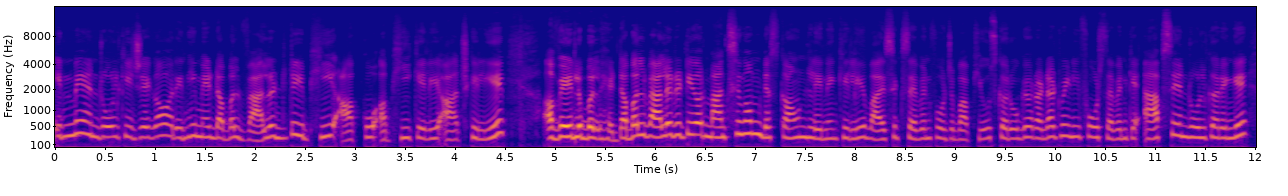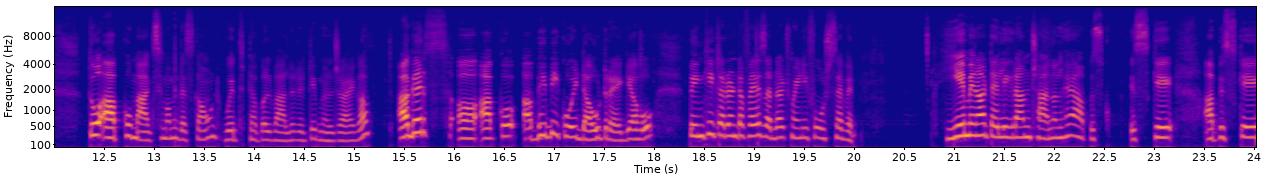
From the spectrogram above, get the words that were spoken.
इनमें एनरोल कीजिएगा और इन्हीं में डबल वैलिडिटी भी आपको अभी के लिए, आज के लिए अवेलेबल है। डबल वैलिडिटी और मैक्सिमम डिस्काउंट लेने के लिए वाई सिक्स सेवन फोर जब आप यूज़ करोगे और अडा ट्वेंटी फोर सेवन के ऐप से एनरोल करेंगे तो आपको maximum discount with double validity मिल जाएगा। अगर आपको अभी भी कोई डाउट रह गया हो Pinky current affairs Adda twenty four seven ये मेरा टेलीग्राम चैनल है, आप इसको इसके, आप इसके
